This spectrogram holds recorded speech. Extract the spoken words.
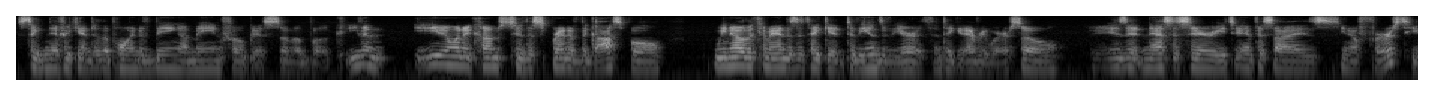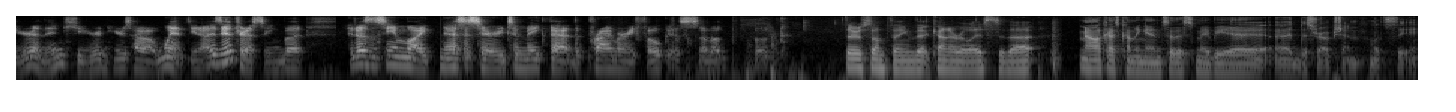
significant to the point of being a main focus of a book. Even even when it comes to the spread of the gospel, we know the command is to take it to the ends of the earth and take it everywhere. So is it necessary to emphasize, you know, first here and then here and here's how it went? You know, it's interesting, but it doesn't seem like necessary to make that the primary focus of a book. There's something that kind of relates to that. Malachi's coming in, so this may be a, a disruption. Let's see.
